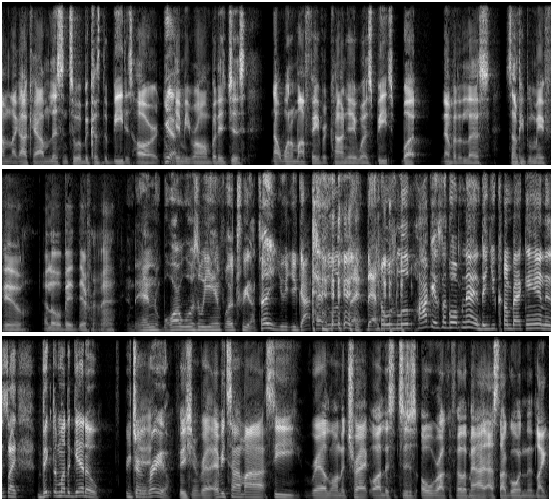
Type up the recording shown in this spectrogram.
I'm like, okay, I'm listening to it because the beat is hard. Don't Yeah. get me wrong, but it's just not one of my favorite Kanye West beats. But nevertheless, some people may feel a little bit different, man. And then, boy, was we in for a treat. I tell you, you, you got that little, that, that those little pockets that go up in there, and then you come back in. It's like "Victim of the Ghetto" featuring Rell. Featuring Rell. Every time I see Rell on the track or I listen to just old Roc-A-Fella, man, I, I start going to like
